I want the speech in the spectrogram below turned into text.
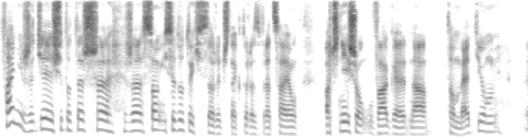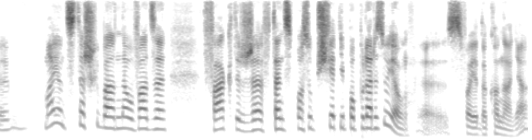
Fajnie, że dzieje się to też, że są instytuty historyczne, które zwracają baczniejszą uwagę na to medium mając też chyba na uwadze fakt, że w ten sposób świetnie popularyzują e, swoje dokonania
